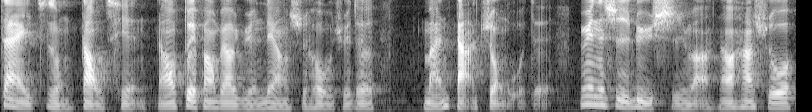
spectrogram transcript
在这种道歉，然后对方不要原谅的时候，我觉得蛮打中我的，因为那是律师嘛。然后他说，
